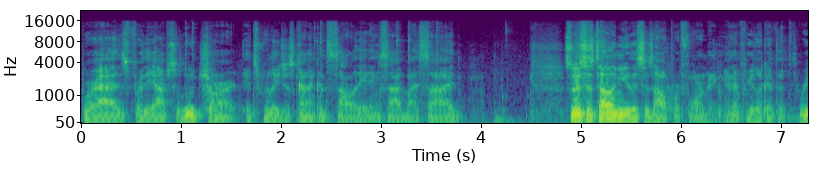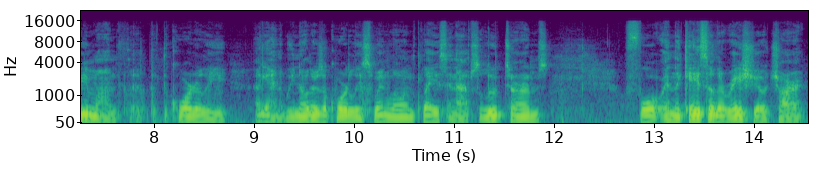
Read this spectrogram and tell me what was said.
whereas for the absolute chart it's really just kind of consolidating side by side. So this is telling you this is outperforming and if we look at the three month the quarterly again we know there's a quarterly swing low in place in absolute terms. For in the case of the ratio chart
